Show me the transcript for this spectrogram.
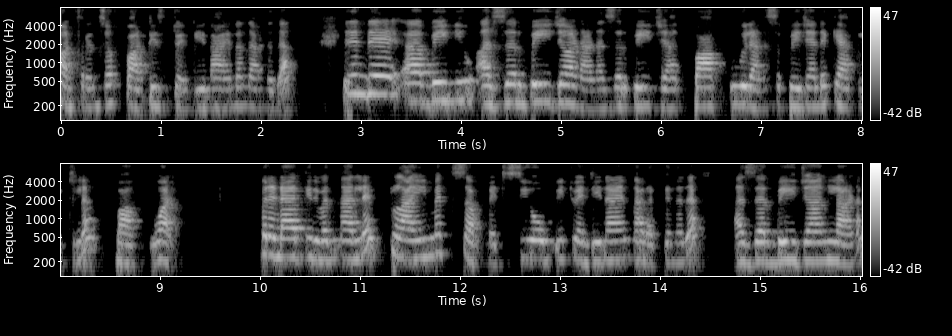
conference of parties twenty nine എന്നാണ് ഇത് ഇതിന്റെ വെന്യൂ അസർബൈജാൻ ആണ് അസർബൈജാൻ ബാക്കുവിലാണ്. അസർബൈജാന്റെ ക്യാപിറ്റൽ ബാക്കു ആണ് ഇപ്പൊ രണ്ടായിരത്തി ഇരുപത്തിനാലിൽ climate submit C O P twenty nine നടക്കുന്നത് അസർബൈജാനിലാണ്.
